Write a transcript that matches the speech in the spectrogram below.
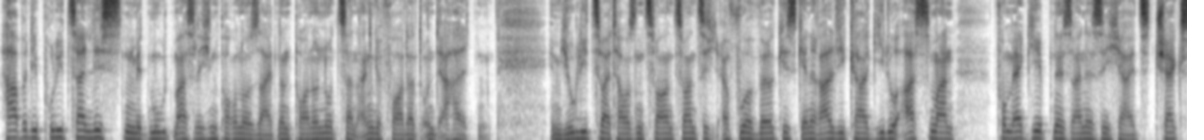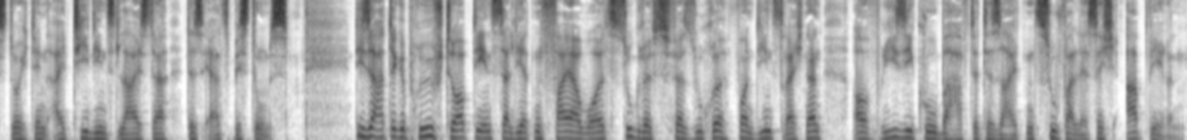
habe die Polizei Listen mit mutmaßlichen Pornoseiten und Pornonutzern angefordert und erhalten. Im Juli 2022 erfuhr Wölkis Generalvikar Guido Assmann vom Ergebnis eines Sicherheitschecks durch den IT-Dienstleister des Erzbistums. Dieser hatte geprüft, ob die installierten Firewalls Zugriffsversuche von Dienstrechnern auf risikobehaftete Seiten zuverlässig abwehren.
